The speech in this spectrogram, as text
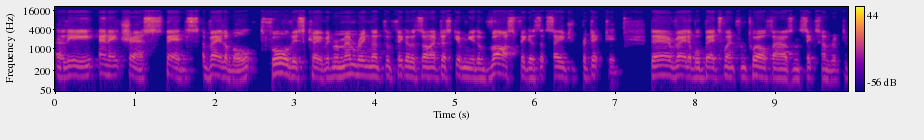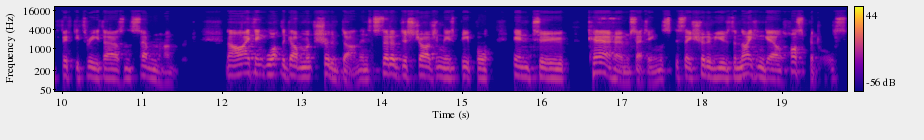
uh, the NHS beds available for this COVID, remembering that the figures that I've just given you, the vast figures that SAGE had predicted, their available beds went from 12,600 to 53,700. Now, I think what the government should have done, instead of discharging these people into care home settings, is they should have used the Nightingale hospitals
